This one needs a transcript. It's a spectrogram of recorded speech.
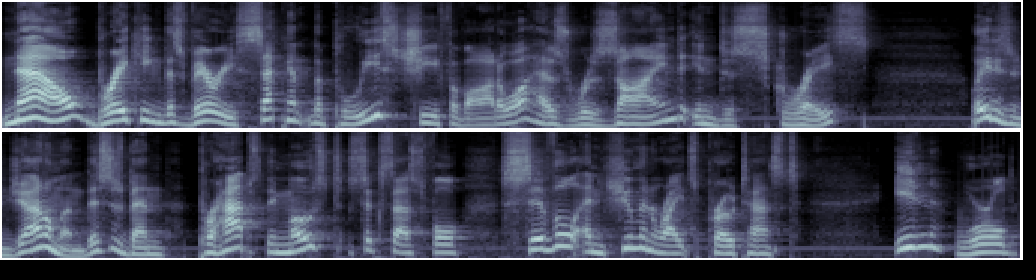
Now, breaking this very second, the police chief of Ottawa has resigned in disgrace. Ladies and gentlemen, this has been perhaps the most successful civil and human rights protest in world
